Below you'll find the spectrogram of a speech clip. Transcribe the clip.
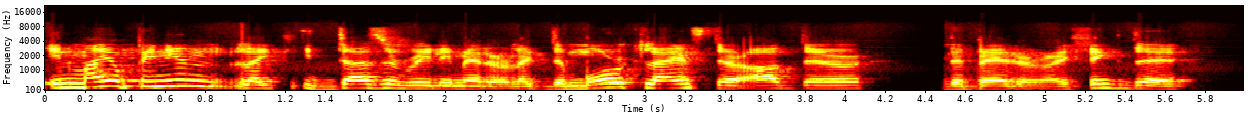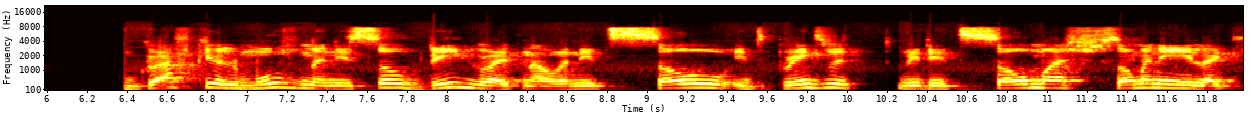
In my opinion, like it doesn't really matter. Like the more clients there are out there, the better. I think the GraphQL movement is so big right now, and it's so it brings with with it so much, so many like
